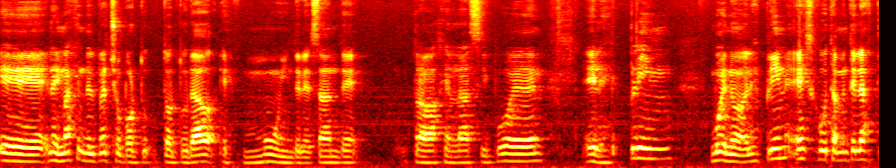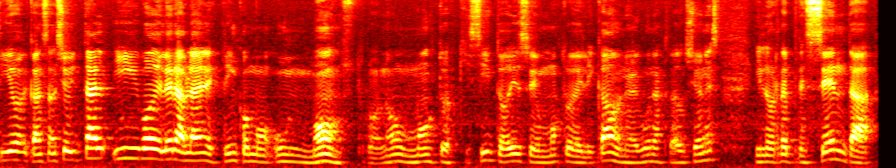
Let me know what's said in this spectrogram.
eh, la imagen del pecho torturado es muy interesante. Trabajenla si pueden. El spleen, Bueno, el spleen es justamente el hastío, el cansancio vital y Baudelaire habla del spleen como un monstruo, ¿no? Un monstruo exquisito, dice, un monstruo delicado en algunas traducciones y lo representa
